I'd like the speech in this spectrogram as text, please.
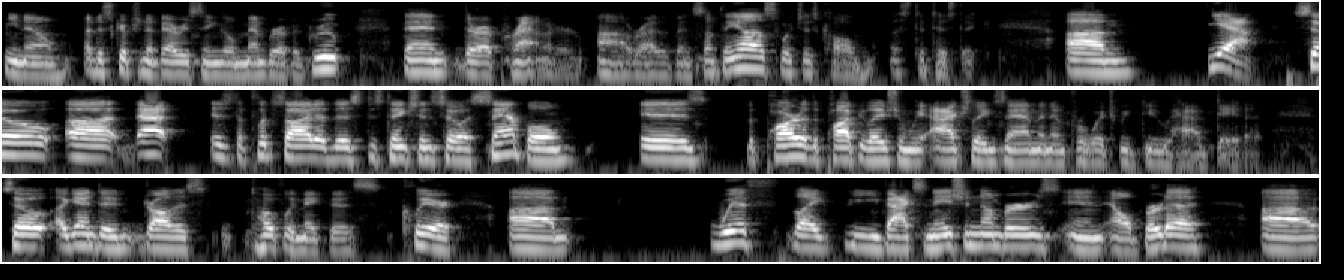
you know, a description of every single member of a group, then they're a parameter uh, rather than something else, which is called a statistic. Um, yeah, so uh, that is the flip side of this distinction. So a sample is the part of the population we actually examine and for which we do have data. So again, to draw this, hopefully make this clear, um, with like the vaccination numbers in Alberta, uh,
